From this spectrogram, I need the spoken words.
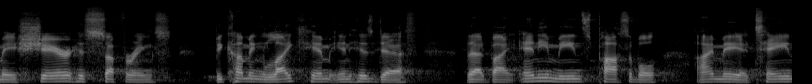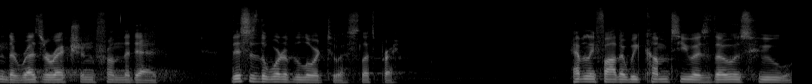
may share his sufferings, becoming like him in his death, that by any means possible I may attain the resurrection from the dead. This is the word of the Lord to us. Let's pray. Heavenly Father, we come to you as those who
